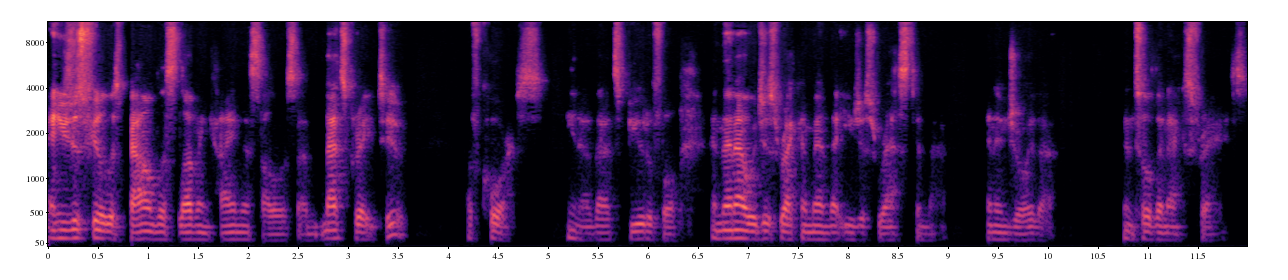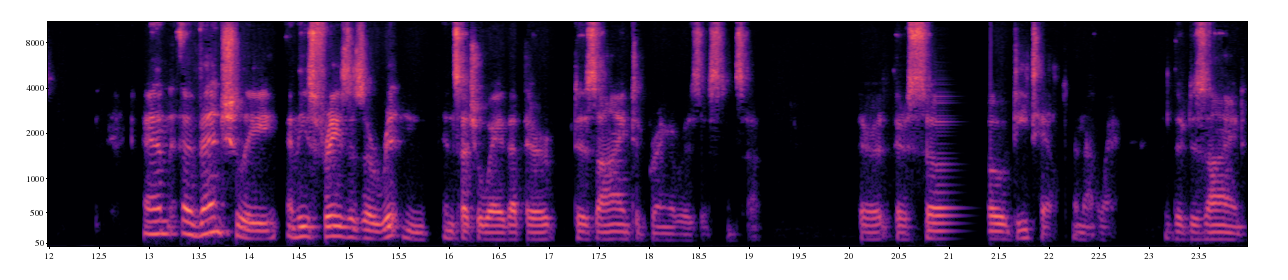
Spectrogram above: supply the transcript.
and you just feel this boundless loving kindness all of a sudden, that's great too, of course. You know, that's beautiful. And then I would just recommend that you just rest in that and enjoy that until the next phrase. And eventually, and these phrases are written in such a way that they're designed to bring a resistance up. They're, they're so detailed in that way. They're designed.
